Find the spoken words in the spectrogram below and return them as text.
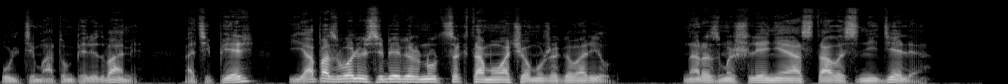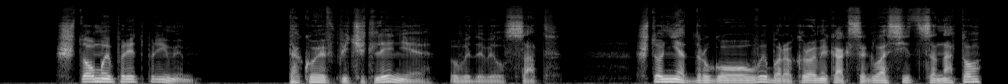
Ультиматум перед вами. А теперь я позволю себе вернуться к тому, о чем уже говорил. На размышление осталась неделя. Что мы предпримем? Такое впечатление, выдавил Сад что нет другого выбора, кроме как согласиться на то,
